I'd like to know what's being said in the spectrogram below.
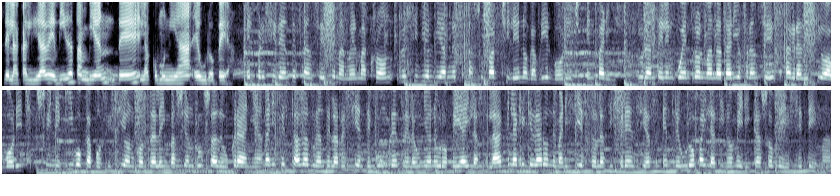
de la calidad de vida también de la comunidad europea. El presidente francés Emmanuel Macron recibió el viernes a su par chileno Gabriel Boric en París. Durante el encuentro, el mandatario francés agradeció a Boric su inequívoca posición contra la invasión rusa de Ucrania, manifestada durante la reciente cumbre entre la Unión Europea y la CELAC, en la que quedaron de manifiesto las diferencias entre Europa y Latinoamérica sobre ese tema.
